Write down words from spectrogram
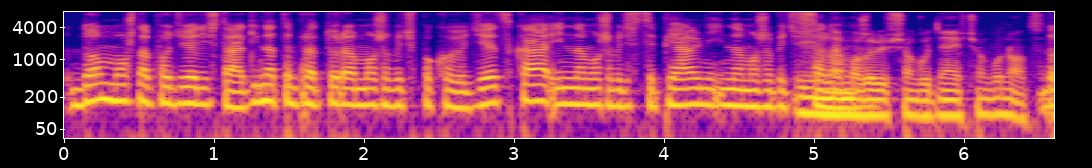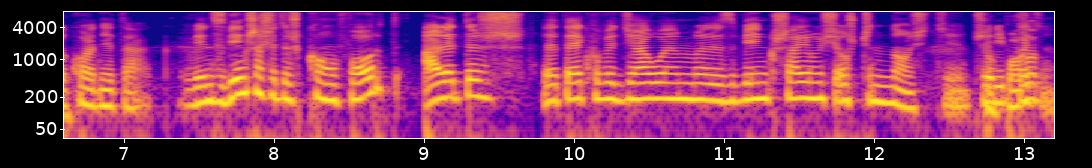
dom można podzielić tak, inna temperatura może być w pokoju dziecka, inna może być w sypialni, inna może być w salonie. Inna może być w ciągu dnia i w ciągu nocy. Dokładnie tak. Więc zwiększa się też komfort, ale też, e, tak jak powiedziałem, zwiększają się oszczędności. Czyli to poza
